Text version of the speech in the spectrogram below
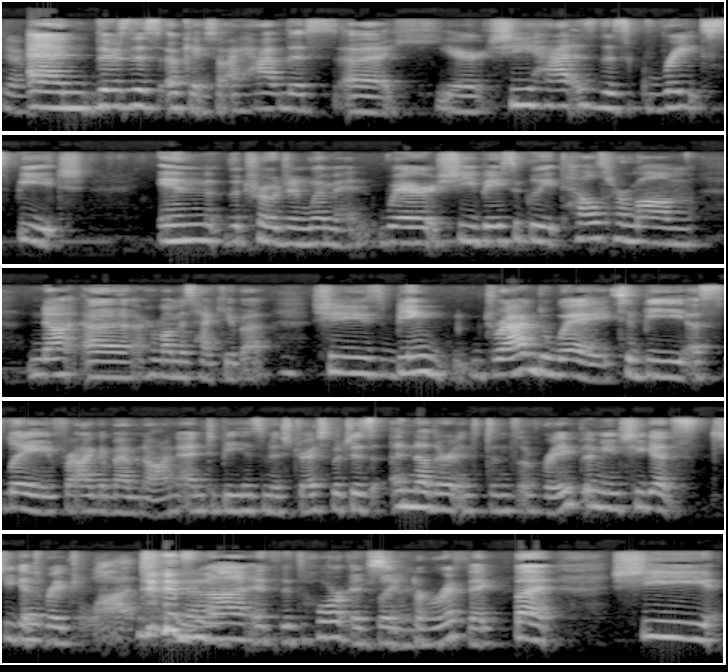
Yeah. And there's this okay, so I have this uh, here. She has this great speech in the Trojan Women where she basically tells her mom not uh, her mom is Hecuba. She's being dragged away to be a slave for Agamemnon and to be his mistress, which is another instance of rape. I mean, she gets she gets Yep. raped a lot. It's Yeah. not it's it's hor it's like horrific, but she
